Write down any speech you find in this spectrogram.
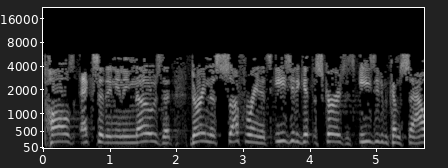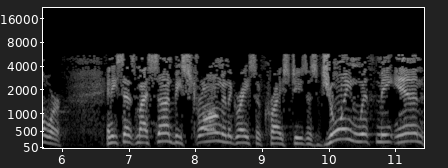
Paul's exiting, and he knows that during this suffering, it's easy to get discouraged, it's easy to become sour. And he says, My son, be strong in the grace of Christ Jesus. Join with me in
